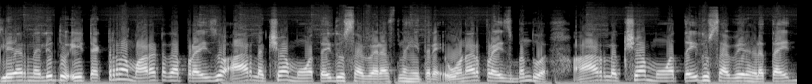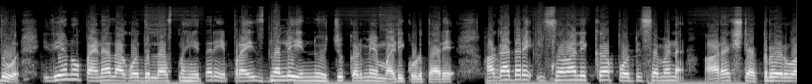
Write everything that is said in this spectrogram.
ಕ್ಲಿಯರ್ ನಲ್ಲಿದ್ದು ಈ ಟ್ರ್ಯಾಕ್ಟರ್ನ ಮಾರಾಟದ ಪ್ರೈಸು ಆರು ಲಕ್ಷ ಮೂವತ್ತೈದು ಸಾವಿರ. ಸ್ನೇಹಿತರೆ, ಓನರ್ ಪ್ರೈಸ್ ಬಂದು ಆರು ಲಕ್ಷ ಮೂವತ್ತೈದು ಸಾವಿರ ಹೇಳ್ತಾ ಇದ್ದು, ಇದೇನು ಫೈನಲ್ ಆಗೋದಿಲ್ಲ ಸ್ನೇಹಿತರೆ, ಪ್ರೈಸ್ನಲ್ಲಿ ಇನ್ನೂ ಹೆಚ್ಚು ಕಡಿಮೆ ಮಾಡಿಕೊಡ್ತಾರೆ ಹಾಗಾದರೆ ಈ forty seven R X tractor ಇರುವ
